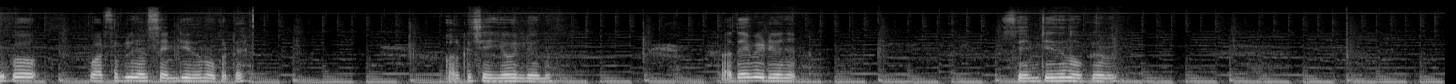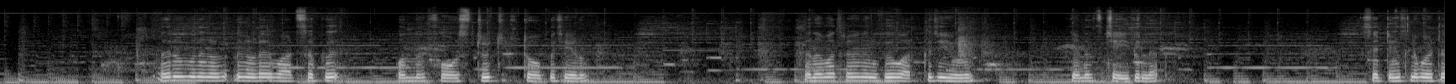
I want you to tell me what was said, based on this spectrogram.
ഇപ്പോൾ വാട്സപ്പിൽ ഞാൻ സെൻഡ് ചെയ്ത് നോക്കട്ടെ. ആൾക്ക് ചെയ്യോ ഇല്ലയോ എന്ന്. അതേ വീഡിയോ ഞാൻ സെൻഡ് ചെയ്ത് നോക്കുകയാണ്. അതിനു മുമ്പ് നിങ്ങൾ നിങ്ങളുടെ വാട്സപ്പ് ഒന്ന് ഫോഴ്സ് ടു സ്റ്റോപ്പ് ചെയ്യണം. എന്നാൽ മാത്രമേ നിങ്ങൾക്ക് വർക്ക് ചെയ്യുള്ളൂ. ഞാനത് ചെയ്തില്ല. സെറ്റിങ്സിൽ പോയിട്ട്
